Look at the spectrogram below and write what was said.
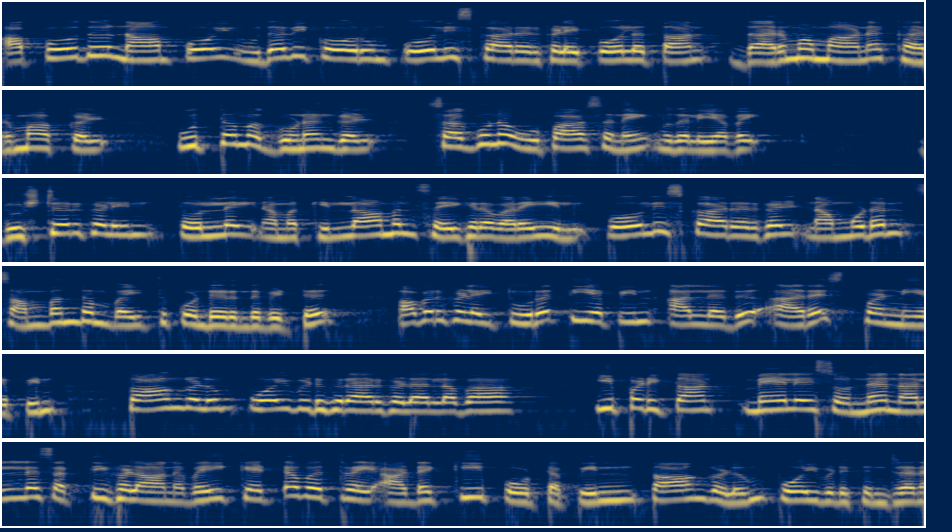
அப்போது நாம் போய் உதவி கோரும் போலீஸ்காரர்களைப் போலத்தான் தர்மமான கர்மாக்கள் உத்தம குணங்கள் சகுண உபாசனை முதலியவை. துஷ்டர்களின் தொல்லை நமக்கில்லாமல் செய்கிற வரையில் போலீஸ்காரர்கள் நம்முடன் சம்பந்தம் வைத்து கொண்டிருந்துவிட்டு அவர்களை துரத்திய பின் அல்லது அரெஸ்ட் பண்ணிய பின் தாங்களும் போய்விடுகிறார்கள் அல்லவா? இப்படித்தான் மேலே சொன்ன நல்ல சக்திகளானவை கெட்டவற்றை அடக்கி போட்ட பின் தாங்களும் போய்விடுகின்றன.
